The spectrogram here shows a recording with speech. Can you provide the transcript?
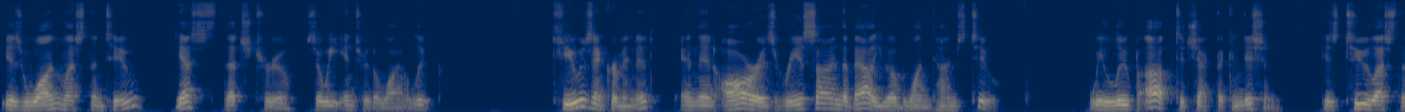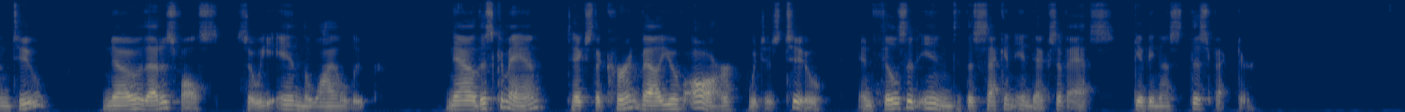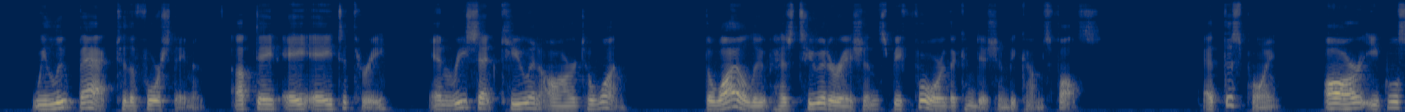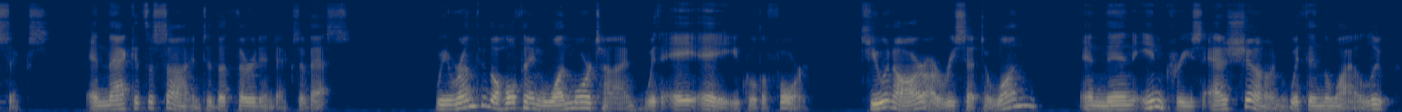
Is 1 less than 2? Yes, that's true, so we enter the while loop. Q is incremented, and then R is reassigned the value of 1 times 2. We loop up to check the condition. Is 2 less than 2? No, that is false, so we end the while loop. Now this command takes the current value of r, which is 2, and fills it into the second index of s, giving us this vector. We loop back to the for statement, update AA to 3, and reset Q and R to 1. The while loop has two iterations before the condition becomes false. At this point, r equals 6, and that gets assigned to the third index of s. We run through the whole thing one more time with AA equal to 4. Q and R are reset to 1, and then increase as shown within the while loop.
